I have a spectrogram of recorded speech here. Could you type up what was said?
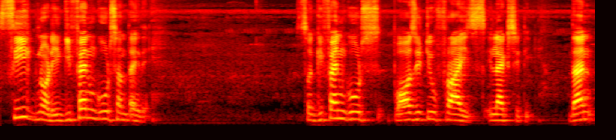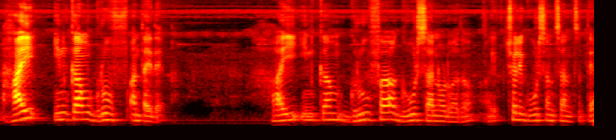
ಸಿಗ್ ನೋಡಿ ಗಿಫೆನ್ ಗೂಡ್ಸ್ ಅಂತ ಇದೆ. So Giffen goods positive price elasticity then high income group ಅಂತ ಇದೆ. ಹೈ ಇನ್ಕಮ್ ಗ್ರೂಫ ಗೂಡ್ಸ ನೋಡ್ಬೋದು ಆ್ಯಕ್ಚುಲಿ ಗೂಡ್ಸ್ ಅಂತ ಅನಿಸುತ್ತೆ.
